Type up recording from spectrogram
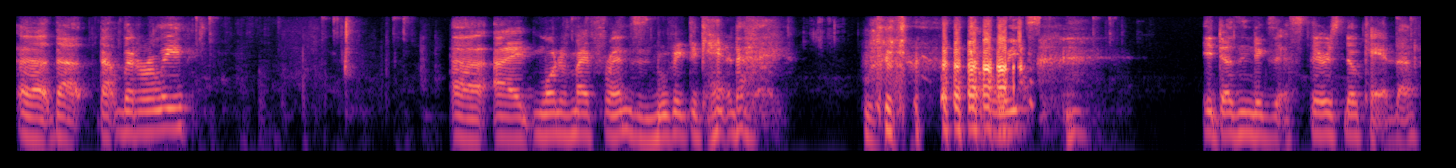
uh, that that literally, uh, I one of my friends is moving to Canada. couple weeks. It doesn't exist. There is no Canada.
